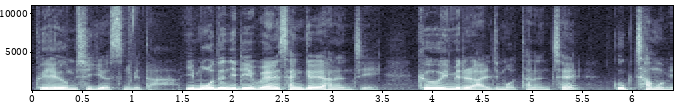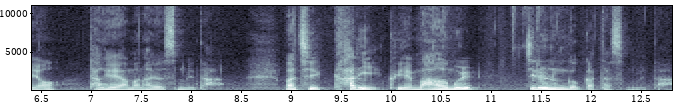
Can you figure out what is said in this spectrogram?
그의 음식이었습니다. 이 모든 일이 왜 생겨야 하는지 그 의미를 알지 못하는 채 꾹 참으며 당해야만 하였습니다. 마치 칼이 그의 마음을 찌르는 것 같았습니다.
